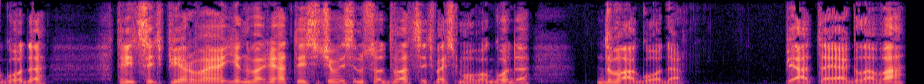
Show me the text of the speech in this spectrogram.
года, 31 января 1828 года, два года. Пятая глава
